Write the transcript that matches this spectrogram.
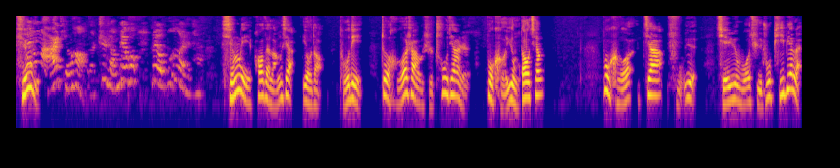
行李马还挺好的，至少没有没有不饿着他。行李抛在廊下，又道：“徒弟。”这和尚是出家人，不可用刀枪，不可加斧钺，且与我取出皮鞭来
